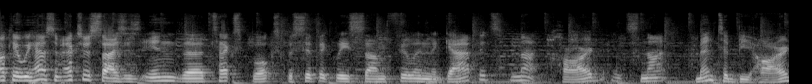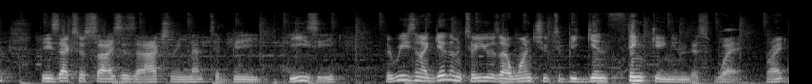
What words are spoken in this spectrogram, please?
Okay, we have some exercises in the textbook, specifically some fill in the gap. It's not hard. It's not meant to be hard. These exercises are actually meant to be easy. The reason I give them to you is I want you to begin thinking in this way, right?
